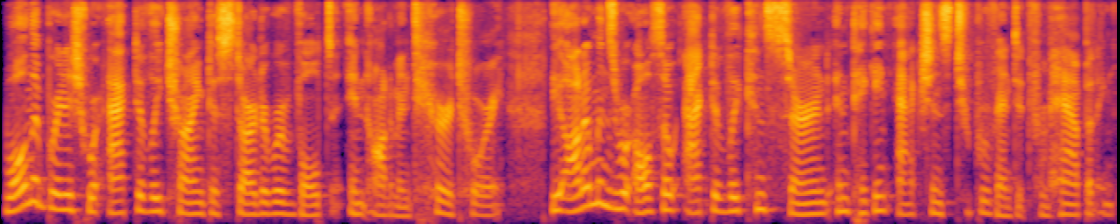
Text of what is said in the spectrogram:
While the British were actively trying to start a revolt in Ottoman territory, the Ottomans were also actively concerned and taking actions to prevent it from happening.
